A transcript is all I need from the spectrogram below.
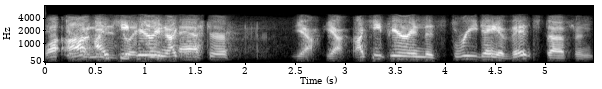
Well, I- need I keep hearing- I- faster. Yeah, yeah. I keep hearing this three day event stuff, and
